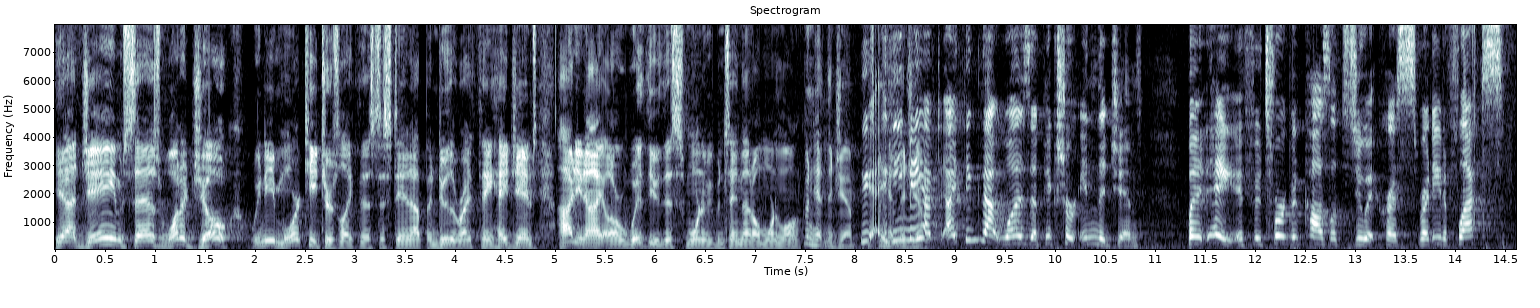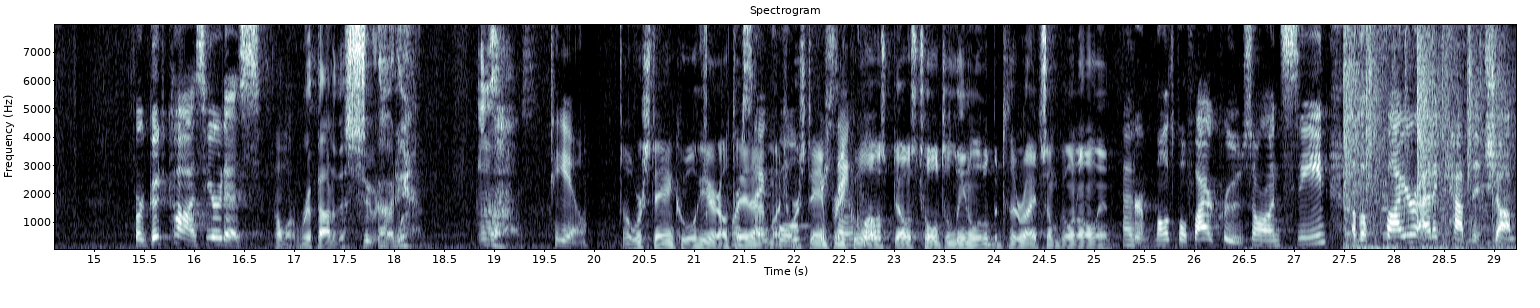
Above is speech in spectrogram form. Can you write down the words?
Yeah, James says, what a joke. We need more teachers like this to stand up and do the right thing. Hey, James, Heidi and I are with you this morning. We've been saying that all morning long. We've been hitting the gym. Yeah, he may gym. have, to, I think that was a picture in the gym. But hey, if it's for a good cause, let's do it, Chris. Ready to flex? For a good cause, here it is. I want to rip out of this suit, Heidi. To you. Oh, we're staying cool here. I'll we're tell you that much. Cool. We're staying You're pretty staying cool. cool. I, was, I, was, told to lean a little bit to the right, so I'm going all in. Multiple fire crews are on scene of a fire at a cabinet shop.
